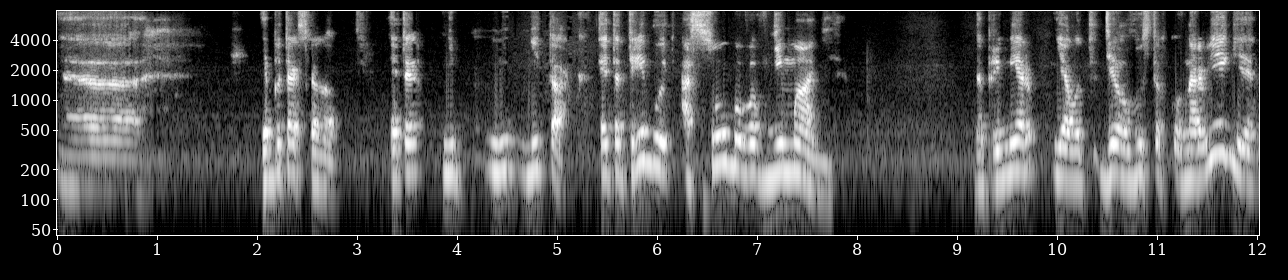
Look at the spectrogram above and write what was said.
э, я бы так сказал, это не, не, не так. Это требует особого внимания Например, я вот делал выставку в Норвегии,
